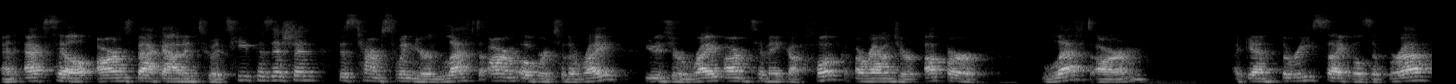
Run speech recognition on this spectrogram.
And exhale, arms back out into a T position. This time, swing your left arm over to the right. Use your right arm to make a hook around your upper left arm. Again, three cycles of breath.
